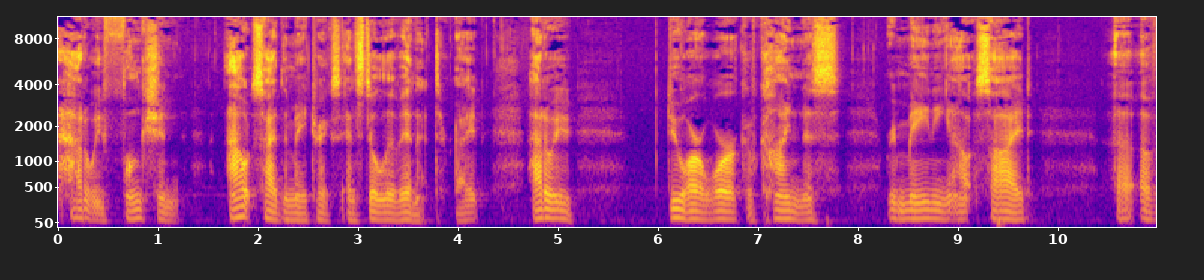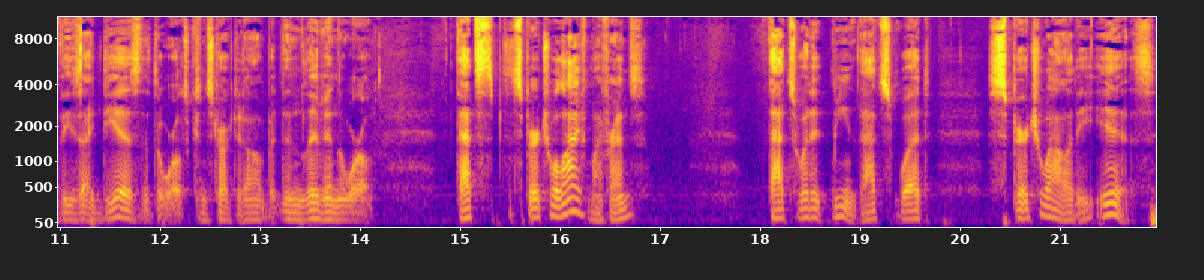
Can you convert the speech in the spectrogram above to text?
how do we function outside the matrix and still live in it, right? How do we do our work of kindness remaining outside uh, of these ideas that the world's constructed on, but then live in the world? That's the spiritual life, my friends. That's what it means. That's what spirituality is.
